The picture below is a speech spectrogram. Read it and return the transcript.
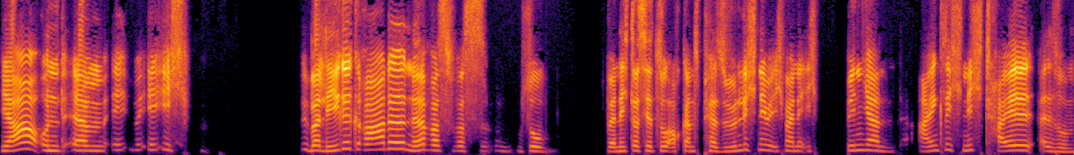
Ja, und ähm, ich, ich überlege gerade, ne, was, was so, wenn ich das jetzt so auch ganz persönlich nehme, ich meine, ich bin ja eigentlich nicht Teil, also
